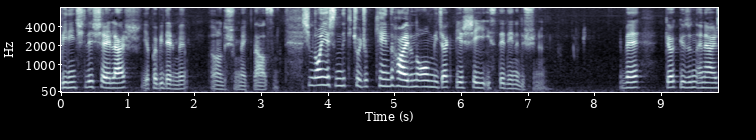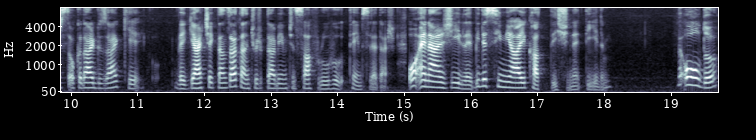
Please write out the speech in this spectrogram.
bilinçli şeyler yapabilir mi? Onu düşünmek lazım. Şimdi 10 yaşındaki çocuk kendi hayrına olmayacak bir şeyi istediğini düşünün. Ve gökyüzünün enerjisi o kadar güzel ki ve gerçekten zaten çocuklar benim için saf ruhu temsil eder. O enerjiyle bir de simyayı kattı işine diyelim. Ve oldu.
